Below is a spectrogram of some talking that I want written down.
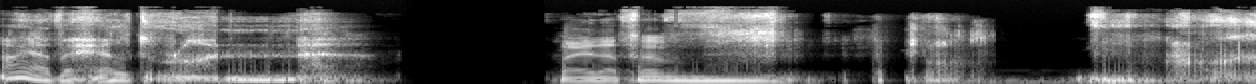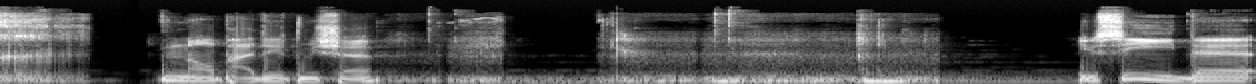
I have a hell to run. و یه دفعه ناپدید میشه You see the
